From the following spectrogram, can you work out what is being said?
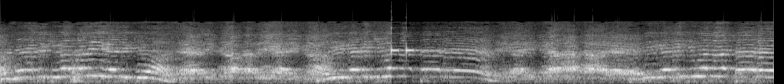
പ്രതിഷേധിക്കുക പ്രതികരിക്കുക. പ്രതികരിക്കുക നാട്ടാരെ. പ്രതികരിക്കുക നാട്ടാരെ.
